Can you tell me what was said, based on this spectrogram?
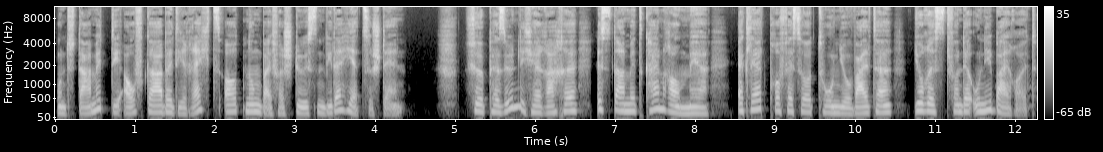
und damit die Aufgabe, die Rechtsordnung bei Verstößen wiederherzustellen. Für persönliche Rache ist damit kein Raum mehr, erklärt Professor Tonio Walter, Jurist von der Uni Bayreuth.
